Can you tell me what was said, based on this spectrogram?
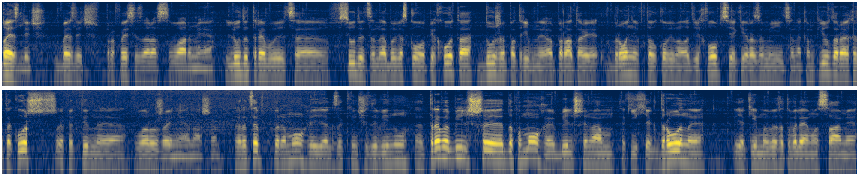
безліч, безліч професій зараз в армії. Люди требуються всюди. Це не обов'язково піхота. Дуже потрібні оператори дронів, толкові молоді хлопці, які розуміються на комп'ютерах. Це також ефективне вооруження наше. Рецепт перемоги, як закінчити війну. Треба більше допомоги, більше нам таких як дрони які ми виготовляємо самі.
